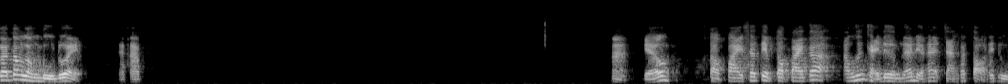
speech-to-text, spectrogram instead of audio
ก็ต้องลองดูด้วยนะครับอะเดี๋ยวต่อไปสเต็ปต่อไปก็เอาเงื่อนไขเดิมแล้วเดี๋ยวให้อาจารย์เขาต่อให้ดู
